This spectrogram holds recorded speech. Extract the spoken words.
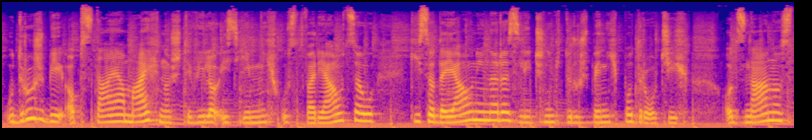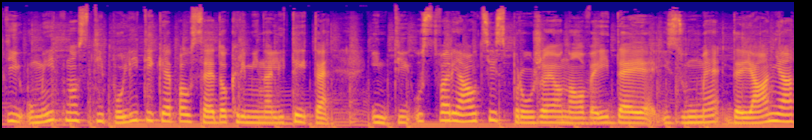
V družbi obstaja majhno število izjemnih ustvarjalcev, ki so dejavni na različnih družbenih področjih, od znanosti, umetnosti, politike pa vse do kriminalitete. In ti ustvarjalci sprožajo nove ideje, izume, dejanja,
